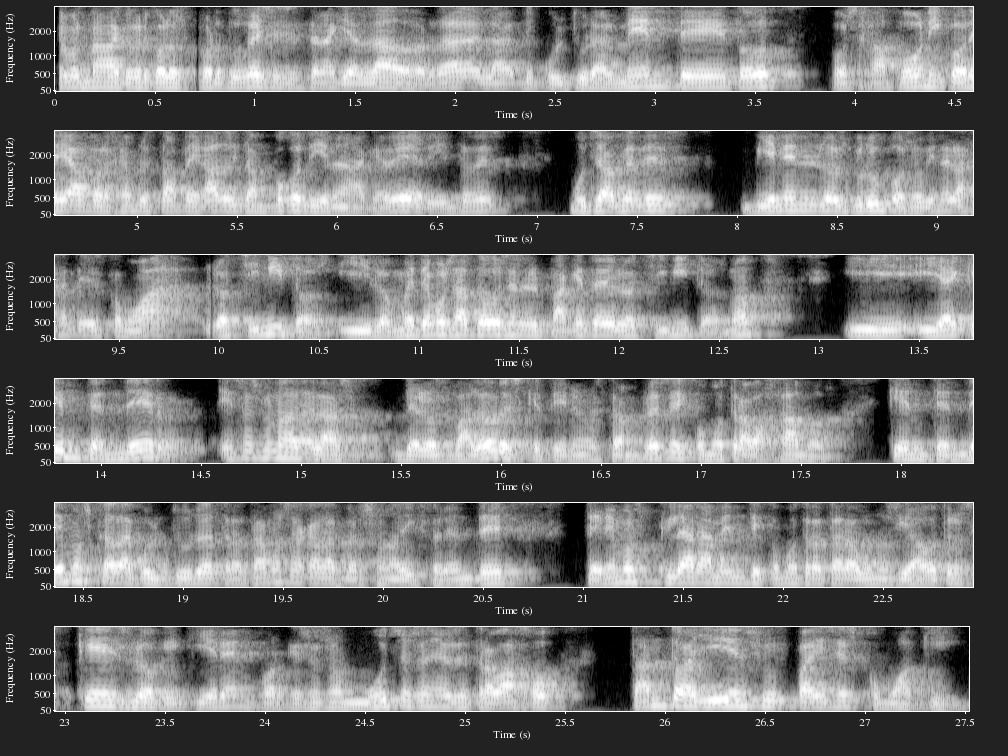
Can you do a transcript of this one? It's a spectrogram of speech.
tenemos nada que ver con los portugueses, están aquí al lado, ¿verdad? de, culturalmente, todo, pues Japón y Corea, por ejemplo, está pegado y tampoco tiene nada que ver. Y entonces, muchas veces vienen los grupos o viene la gente y es como, ah, los chinitos, y los metemos a todos en el paquete de los chinitos, ¿no? Y, hay que entender, esa es una de las de los valores que tiene nuestra empresa y cómo trabajamos, que entendemos cada cultura, tratamos a cada persona diferente, tenemos claramente cómo tratar a unos y a otros, qué es lo que quieren, porque esos son muchos años de trabajo, tanto allí en sus países como aquí.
